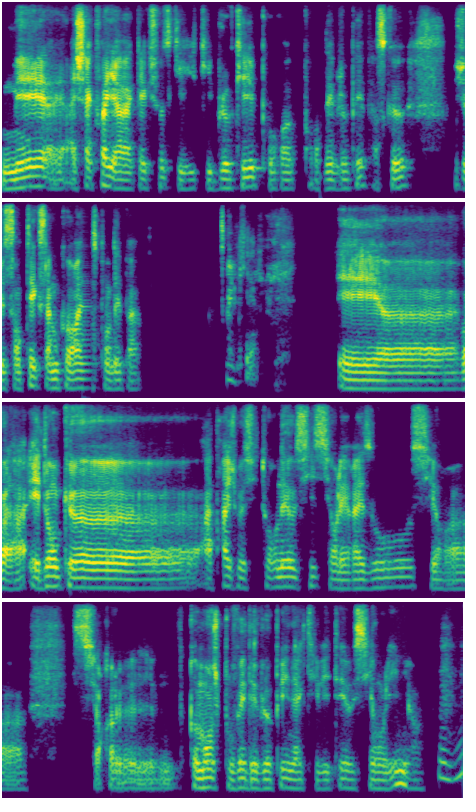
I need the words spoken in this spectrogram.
Mais euh, à chaque fois, il y a quelque chose qui, qui bloquait pour, pour développer parce que je sentais que ça ne me correspondait pas. Et voilà. Et donc, après, je me suis tourné aussi sur les réseaux, sur, sur comment je pouvais développer une activité aussi en ligne. Mmh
